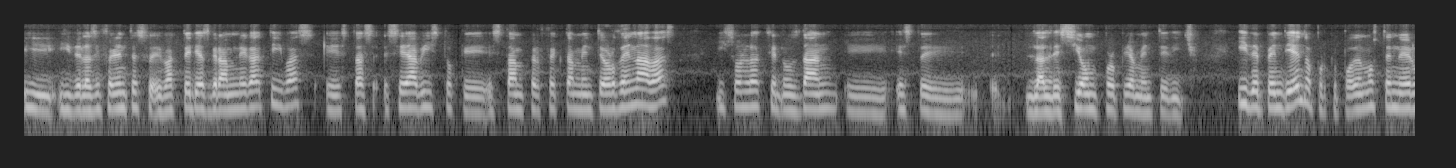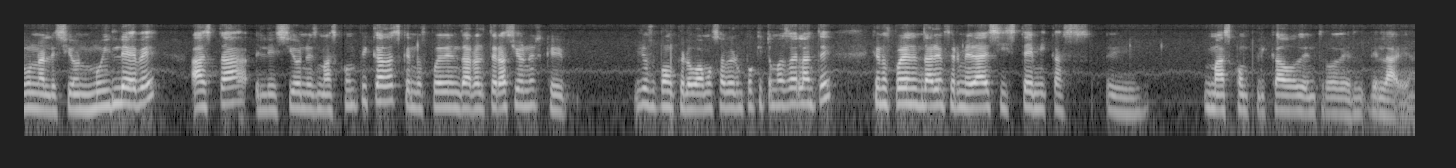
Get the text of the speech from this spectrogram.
y, de las diferentes eh, bacterias gram negativas. Estas se ha visto que están perfectamente ordenadas y son las que nos dan eh, este, la lesión propiamente dicha. Y dependiendo, porque podemos tener una lesión muy leve hasta lesiones más complicadas que nos pueden dar alteraciones que yo supongo que lo vamos a ver un poquito más adelante, que nos pueden dar enfermedades sistémicas eh, más complicado dentro del, área.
